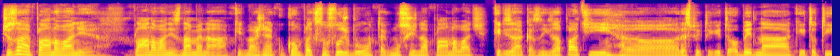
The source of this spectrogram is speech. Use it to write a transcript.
Čo znamená plánovanie? Plánovanie znamená, keď máš nejakú komplexnú službu, tak musíš naplánovať, kedy zákazník zaplatí, eh, respektíve keď to objedná, keď to ty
